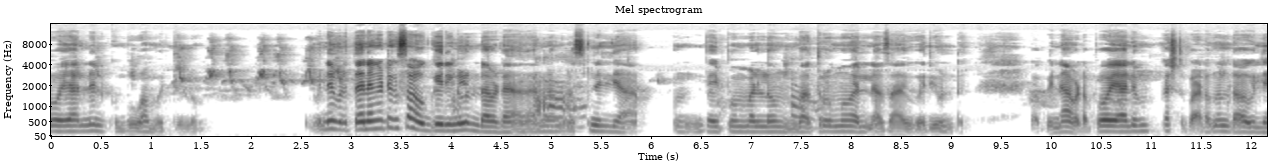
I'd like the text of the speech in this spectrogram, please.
പോയാലേ എനിക്കും പോകാൻ പറ്റുള്ളൂ. പിന്നെ ഇവിടുത്തെ അതിനെങ്ങോട്ടൊക്കെ സൗകര്യങ്ങളുണ്ട് അവിടെ. കാരണം പ്രശ്നമില്ല. പൈപ്പും വെള്ളവും ബാത്റൂമും എല്ലാ സൗകര്യവും ഉണ്ട് അപ്പം പിന്നെ അവിടെ പോയാലും കഷ്ടപ്പാടൊന്നും ഉണ്ടാവില്ല.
